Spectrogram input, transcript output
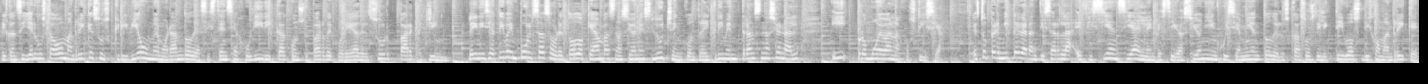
El canciller Gustavo Manrique suscribió un memorando de asistencia jurídica con su par de Corea del Sur, Park Jin. La iniciativa impulsa sobre todo que ambas naciones luchen contra el crimen transnacional y promuevan la justicia. Esto permite garantizar la eficiencia en la investigación y enjuiciamiento de los casos delictivos, dijo Manrique.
